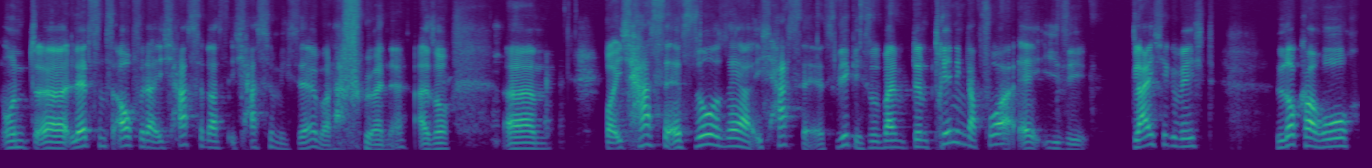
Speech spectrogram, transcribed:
Und äh, letztens auch wieder, ich hasse das, ich hasse mich selber dafür. Ne? Also, ähm, boah, ich hasse es so sehr. Ich hasse es wirklich. So beim dem Training davor, ey, easy. Gleiche Gewicht, locker hoch,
